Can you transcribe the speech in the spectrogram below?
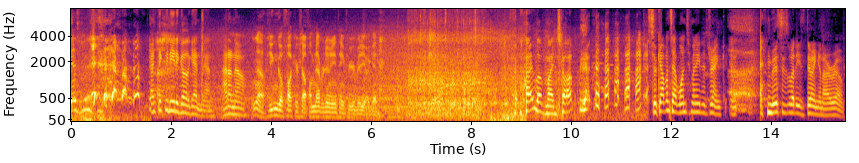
Yes, please. I think we need to go again, man. I don't know. No, you can go fuck yourself. I'm never doing anything for your video again. I love my job. So Calvin's had one too many to drink, and, and this is what he's doing in our room.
